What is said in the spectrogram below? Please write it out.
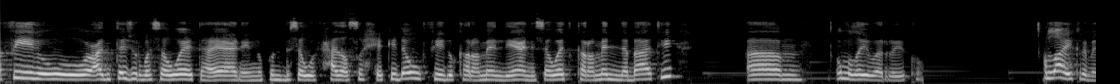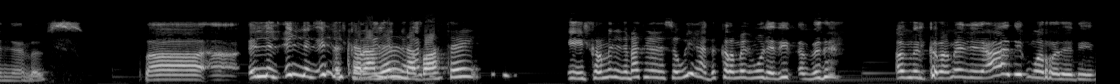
في له عن تجربة سويتها يعني إنه كنت بسوي في حالة صحي كده وفي له كراميل يعني سويت كراميل نباتي. الله يوريكم. الله يكرم النعمة بس. ف آه، إلا إلا إلا كراميل النباتي. نباتي؟ إيه الكراميل النباتي اللي أنا أسويه هذا كراميل مو لذيذ أبدا. أما الكراميل العادي مرة لذيذ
